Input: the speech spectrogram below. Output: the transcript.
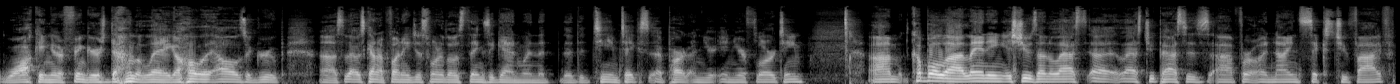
walking their fingers down the leg all, all as a group. Uh, so that was kind of funny just one of those things again when the, the, the team takes a part on your in your floor team. Um, a couple uh, landing issues on the last uh, last two passes uh, for a 9625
